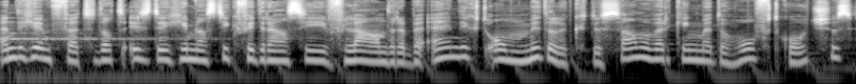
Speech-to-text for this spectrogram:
En de Gymfed, dat is de Gymnastiekfederatie Vlaanderen, beëindigt onmiddellijk de samenwerking met de hoofdcoaches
